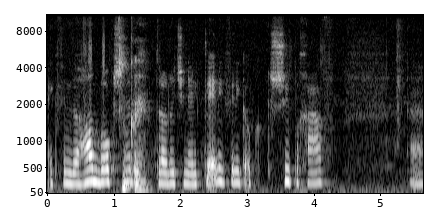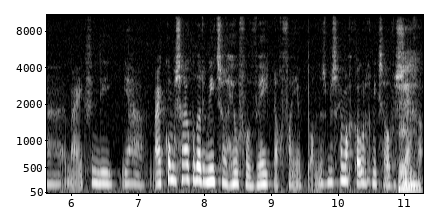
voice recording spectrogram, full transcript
Ik vind de handbox, hè, Oké. de traditionele kleding, vind ik ook super gaaf. Eh, maar ik vind die, ja... Maar ik kom misschien ook omdat ik niet zo heel veel weet nog van Japan. Dus misschien mag ik ook nog niks over Hmm. zeggen.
